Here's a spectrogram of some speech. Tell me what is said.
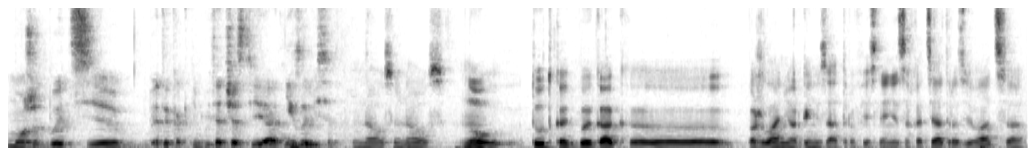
может быть, э, это как-нибудь отчасти от них зависит. Who knows, who knows. Ну, тут как бы как э, по желанию организаторов. Если они захотят развиваться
